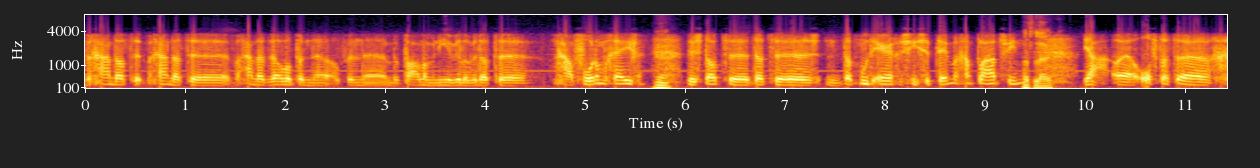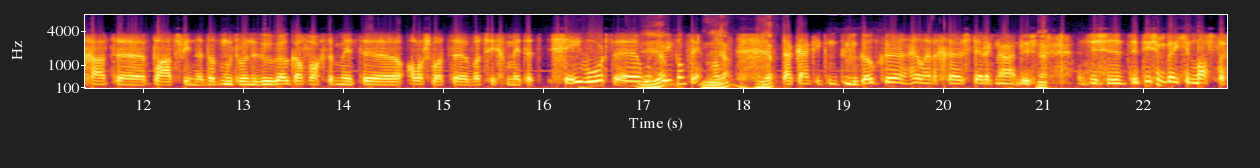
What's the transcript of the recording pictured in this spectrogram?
we, gaan dat, we, gaan dat, we gaan dat wel op een, op een bepaalde manier willen we dat gaan vormgeven. Dus dat, eh, dat, eh, dat moet ergens in september gaan plaatsvinden. Wat leuk. Ja, eh, of dat gaat plaatsvinden, dat moeten we natuurlijk ook afwachten met alles wat, wat zich met het C-woord ontwikkelt. Hè? Want Ja, ja. daar kijk ik natuurlijk ook heel erg sterk naar. Dus het, is, het is een beetje lastig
